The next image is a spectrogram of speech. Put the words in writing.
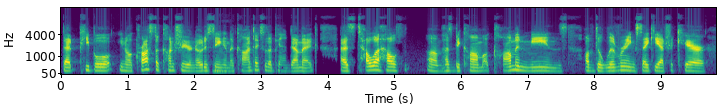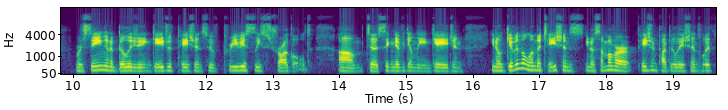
that people, you know, across the country are noticing in the context of the pandemic as telehealth um, has become a common means of delivering psychiatric care. We're seeing an ability to engage with patients who've previously struggled um, to significantly engage. And you know, given the limitations, you know, some of our patient populations with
